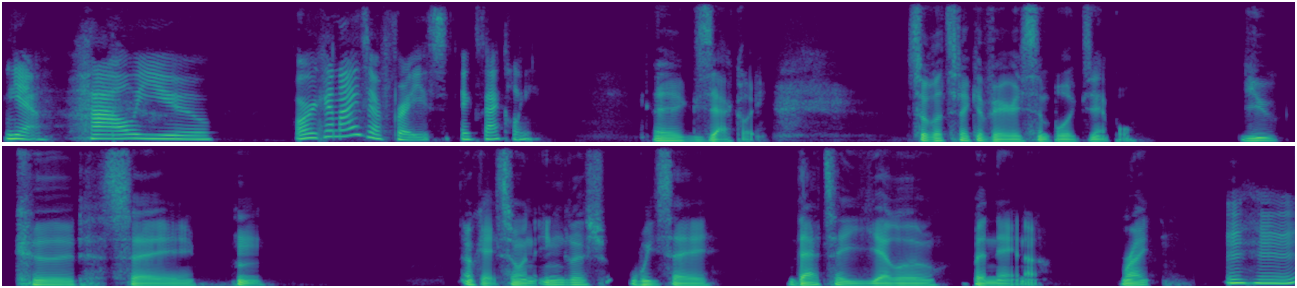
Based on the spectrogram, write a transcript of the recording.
Yeah, how you organize a phrase. Exactly. Exactly. So let's take a very simple example. You could say, hmm. Okay, so in English, we say, that's a yellow banana, right? Mm-hmm.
